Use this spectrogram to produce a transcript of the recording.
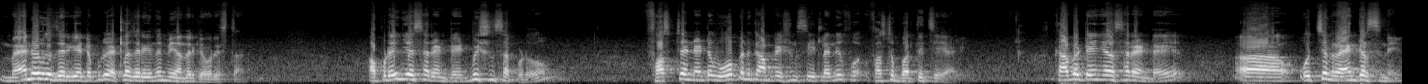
మాన్యువల్గా జరిగేటప్పుడు ఎట్లా జరిగిందో మీ అందరికీ వివరిస్తాను అప్పుడు ఏం చేశారంటే అడ్మిషన్స్ అప్పుడు ఫస్ట్ ఏంటంటే ఓపెన్ కాంపిటీషన్ సీట్లన్నీ ఫ- ఫస్ట్ భర్తీ చేయాలి. కాబట్టి ఏం చేస్తారంటే వచ్చిన ర్యాంకర్స్ని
